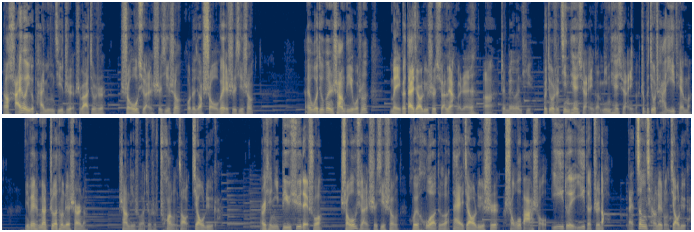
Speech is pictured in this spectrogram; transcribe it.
然后还有一个排名机制，是吧？就是首选实习生或者叫首位实习生。哎，我就问上帝，我说每个代教律师选两个人啊，这没问题，不就是今天选一个，明天选一个，这不就差一天吗？你为什么要折腾这事儿呢？上帝说，就是创造焦虑感，而且你必须得说首选实习生。会获得代教律师手把手、一对一的指导，来增强这种焦虑感。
